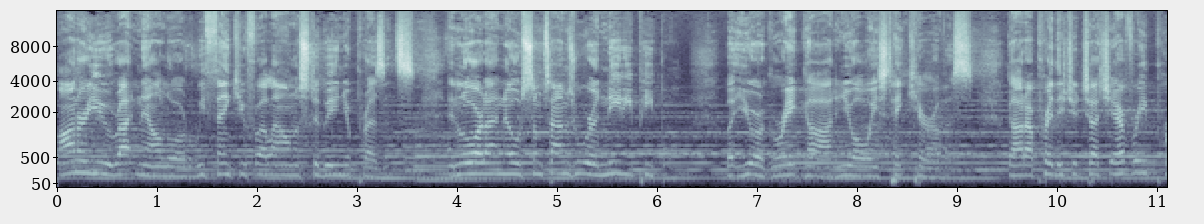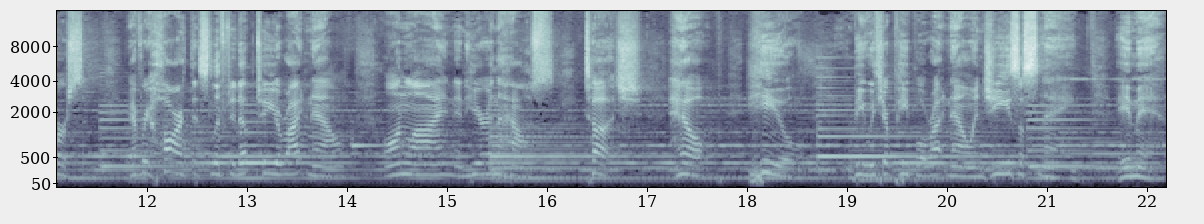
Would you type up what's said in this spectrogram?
honor you right now, Lord. We thank you for allowing us to be in your presence. And Lord, I know sometimes we're a needy people, but you're a great God and you always take care of us. God, I pray that you touch every person, every heart that's lifted up to you right now, online and here in the house. Touch, help, heal, be with your people right now. In Jesus' name, amen.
